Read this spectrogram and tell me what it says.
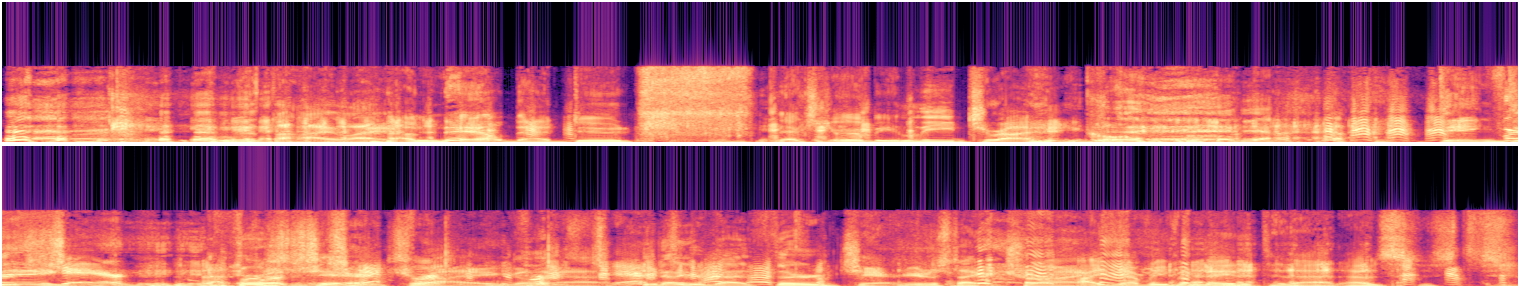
Just the highlight. I nailed that, dude. Next year will be lead triangle. Yeah. Ding ding. chair. First chair chair. triangle. First yeah. chair You know you're that third chair. You're just not trying. I never even made it to that. I was just,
